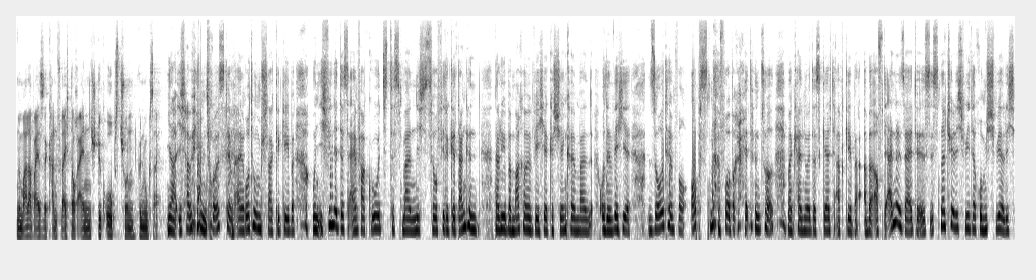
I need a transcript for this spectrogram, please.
normalerweise kann vielleicht auch ein Stück Obst schon genug sein. Ja, ich habe ihm trotzdem einen roten Umschlag gegeben. Und ich finde das einfach gut, dass man nicht so viele Gedanken darüber macht, welche Geschenke man oder welche Sorten von Obst man vorbereiten soll. Man kann nur das Geld abgeben. Aber auf der anderen Seite es ist natürlich wiederum schwierig.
